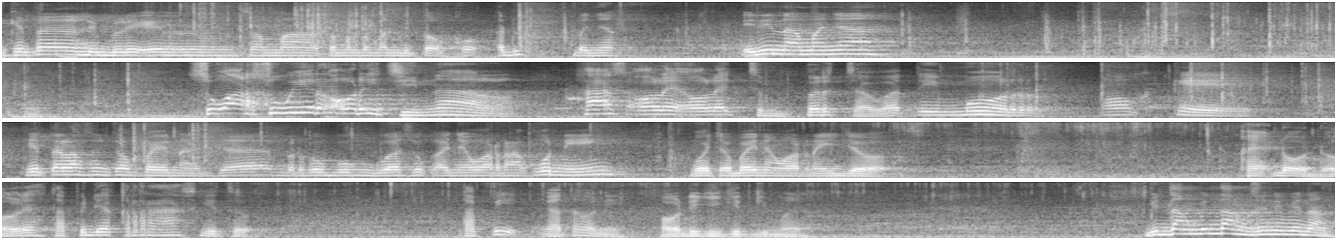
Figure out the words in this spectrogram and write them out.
Kita dibeliin sama teman-teman di toko. Aduh, banyak. Ini namanya Suar Suwir original, khas oleh-oleh Jember, Jawa Timur. Oke, kita langsung cobain aja. Berhubung gua sukanya warna kuning, gua cobain yang warna hijau. Kayak dodol ya, tapi dia keras gitu. Tapi nggak tahu nih, kalau digigit gimana. Bintang-bintang sini bintang.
